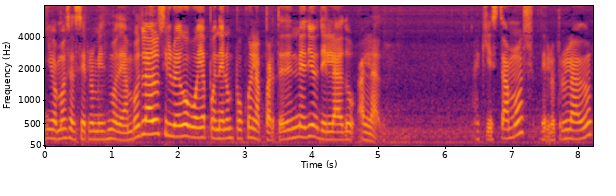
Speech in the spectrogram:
y vamos a hacer lo mismo de ambos lados y luego voy a poner un poco en la parte del medio de lado a lado. Aquí estamos del otro lado.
